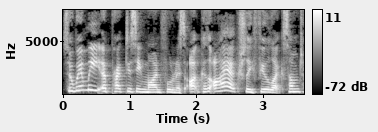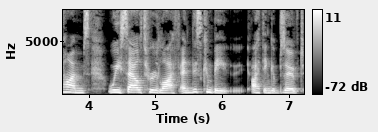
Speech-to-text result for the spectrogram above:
So when we are practicing mindfulness, because I actually feel like sometimes we sail through life, and this can be, I think, observed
